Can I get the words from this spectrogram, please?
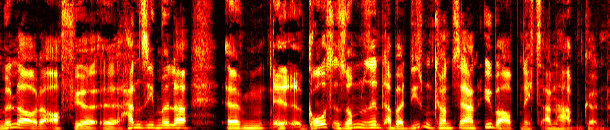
Müller oder auch für äh, Hansi Müller ähm, äh, große Summen sind, aber diesem Konzern überhaupt nichts anhaben können.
